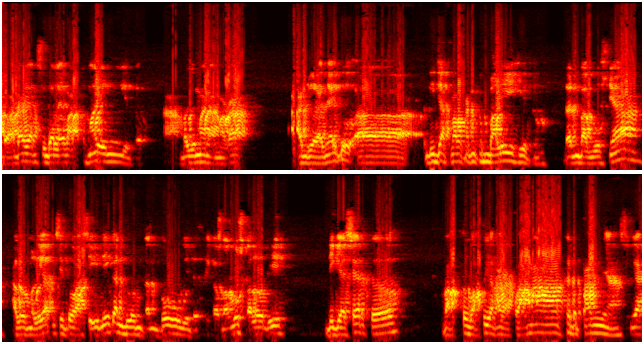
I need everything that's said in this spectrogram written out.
atau ada yang sudah lewat kemarin gitu. Nah, bagaimana? Maka anjurannya itu uh, dijadwalkan kembali gitu. Dan bagusnya kalau melihat situasi ini kan belum tentu gitu. Jika bagus kalau di digeser ke waktu-waktu yang agak lama ke depannya sehingga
